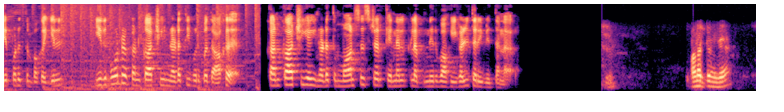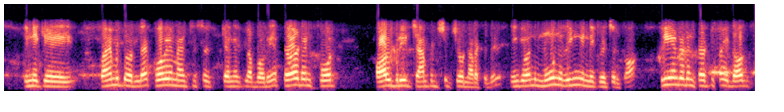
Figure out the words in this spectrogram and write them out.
ஏற்படுத்தும் வகையில் இதுபோன்ற கண்காட்சியை நடத்தி வருவதாக கண்காட்சியை நடத்தும் மான்செஸ்டர் கென்னல் கிளப் நிர்வாகிகள் தெரிவித்தனர். வணக்கங்க. இன்னைக்கு கோயம்புத்தூர்ல கோவை மேன்செஸ்டர் கென்னல் கிளப்போடைய third and fourth all breed championship show நடக்குது. இங்க வந்து மூணு ரிங் இன்னைக்கு வச்சிருக்கோம். Three hundred and thirty five dogs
